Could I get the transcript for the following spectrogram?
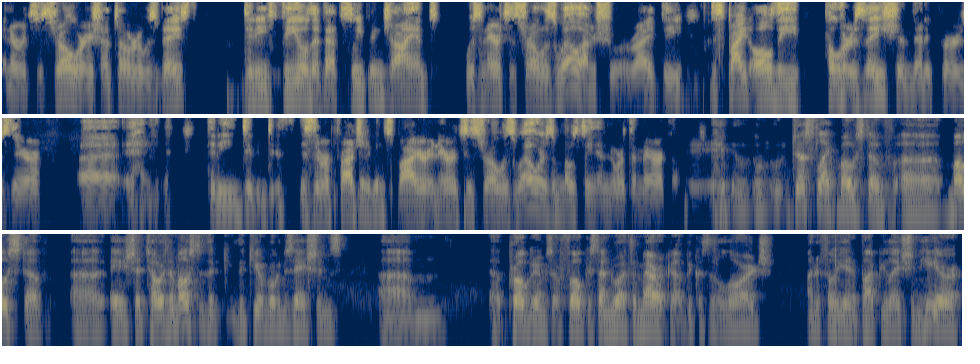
in Eretz Yisrael, where Torah was based. Did he feel that that sleeping giant was in Eretz Yisrael as well? I'm sure, right? The despite all the polarization that occurs there, uh, did he? Did, is there a project Inspire in Eretz Yisrael as well, or is it mostly in North America? Just like most of uh, most of uh, Aish Torah, most of the the kiruv organizations um, uh, programs are focused on North America because of the large unaffiliated population here.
